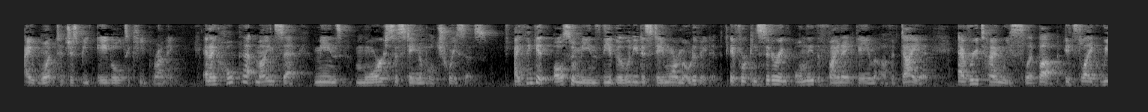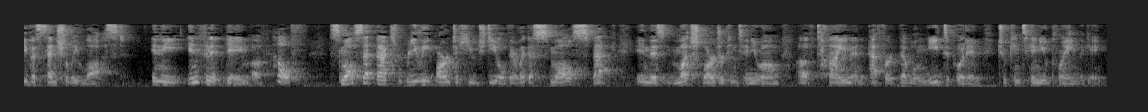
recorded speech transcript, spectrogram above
I want to just be able to keep running. And I hope that mindset means more sustainable choices. I think it also means the ability to stay more motivated. If we're considering only the finite game of a diet, every time we slip up, it's like we've essentially lost. In the infinite game of health, Small setbacks really aren't a huge deal. They're like a small speck in this much larger continuum of time and effort that we'll need to put in to continue playing the game.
